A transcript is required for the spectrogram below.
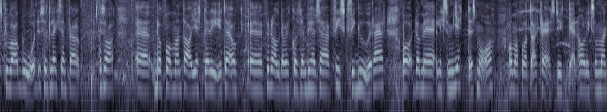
skulle vara god så till exempel så eh, då får man ta jättelite och eh, för några veckor sedan. Vi hade så här fiskfigurer och de är liksom jättesmå och man får ta tre stycken och, liksom man,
